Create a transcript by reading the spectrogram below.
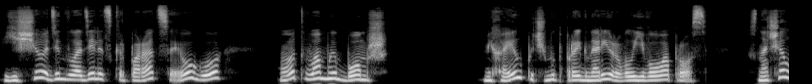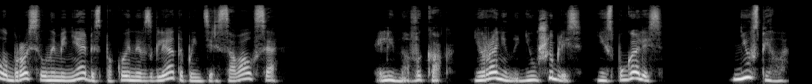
Еще один владелец корпорации, ого! Вот вам и бомж. Михаил почему-то проигнорировал его вопрос. Сначала бросил на меня беспокойный взгляд и поинтересовался. «Элина, вы как? Не ранены, не ушиблись, не испугались?» «Не успела»,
